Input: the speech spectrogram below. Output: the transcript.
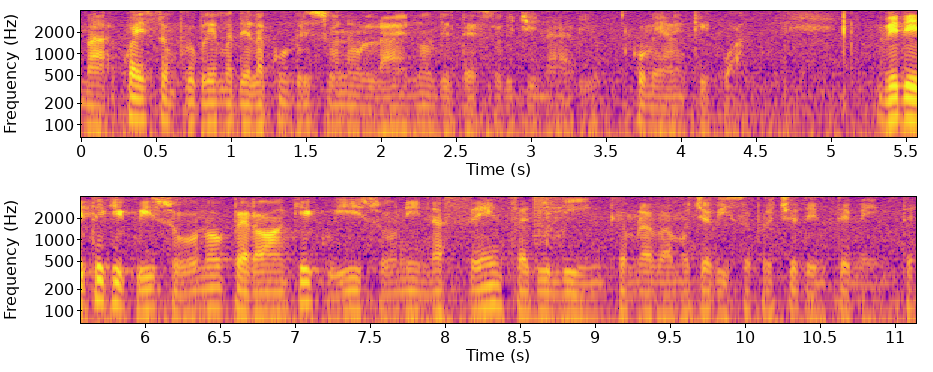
ma questo è un problema della conversione online non del testo originario come anche qua vedete che qui sono però anche qui sono in assenza di link l'avevamo già visto precedentemente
